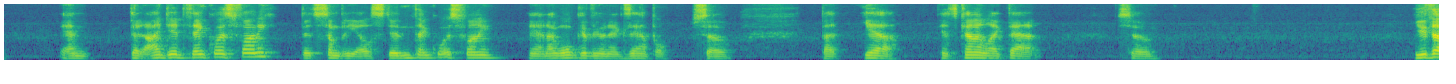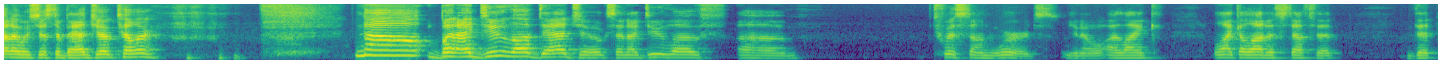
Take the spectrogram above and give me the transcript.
and that I did think was funny that somebody else didn't think was funny. And I won't give you an example. So, but yeah, it's kind of like that. So, you thought I was just a bad joke teller? no, but I do love dad jokes and I do love um, twists on words. You know, I like like a lot of stuff that that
